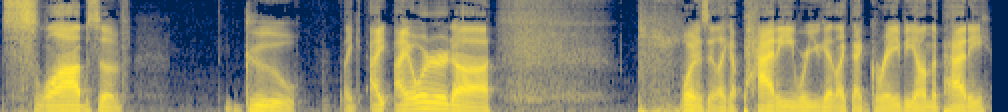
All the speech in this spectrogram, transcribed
slobs of goo. Like I I ordered uh what is it like a patty where you get like that gravy on the patty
